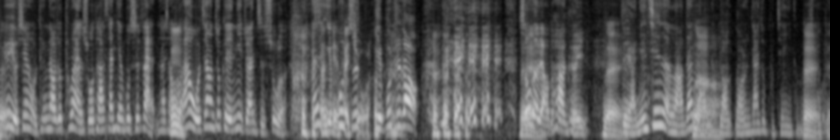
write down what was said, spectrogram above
因为有些人我听到就突然说他三天不吃饭，他想说啊，我这样就可以逆转指数了，但是也不知也不知道，对，受得了的话可以。对对啊，年轻人啦，但老老老人家就不建议这么做了。对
